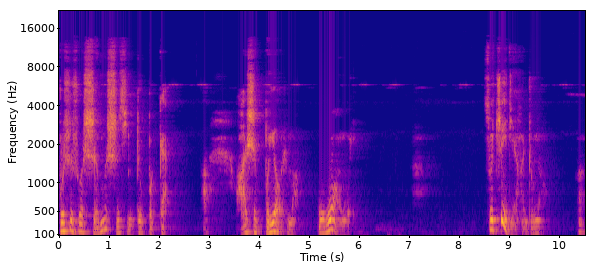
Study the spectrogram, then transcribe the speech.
不是说什么事情都不干啊，而是不要什么妄为啊。所以这一点很重要。啊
